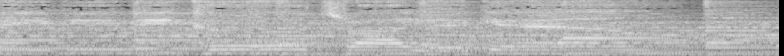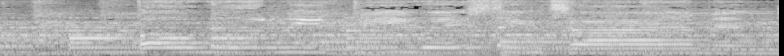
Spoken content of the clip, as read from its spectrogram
Maybe we could try again. Or would we be wasting time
